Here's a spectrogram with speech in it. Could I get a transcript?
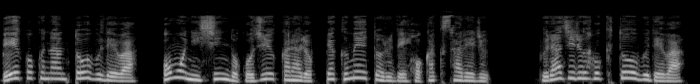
米国南東部では、主に深度50から600メートルで捕獲される。ブラジル北東部では、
